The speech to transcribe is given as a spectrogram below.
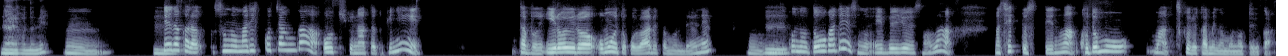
なるほどね。うん。うんで、だから、そのマリッコちゃんが大きくなった時に、多分いろいろ思うところあると思うんだよね。うん。うん。でこの動画で、その AV 女優さんは、まあ、セックスっていうのは子供を、まあ、作るためのものというか、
